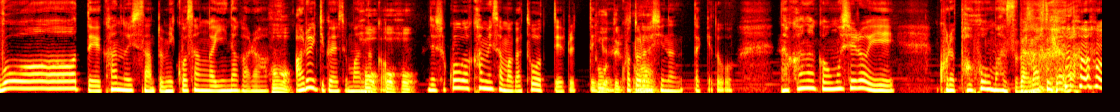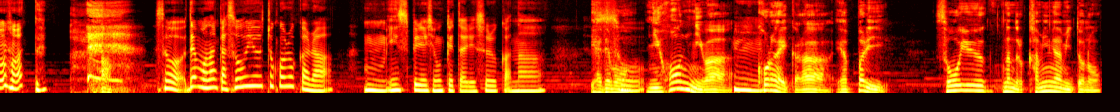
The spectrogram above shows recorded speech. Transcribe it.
うおー!」って神主さんと巫女さんが言いながら歩いていくんですよ真ん中。でそこが神様が通ってるっていうことらしいんだけど、なかなか面白いこれパフォーマンスだなと思って。そう。でもなんかそういうところから、うん、インスピレーション受けたりするかな。ういやでも日本にはうん。古来からやっぱりそういう、なんだろう、神々との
